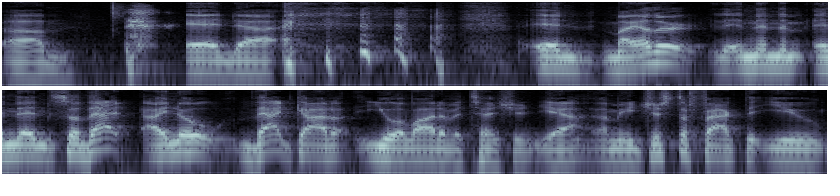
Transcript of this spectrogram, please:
Um, and uh, and my other and then the, and then so that I know that got you a lot of attention. Yeah, I mean, just the fact that you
